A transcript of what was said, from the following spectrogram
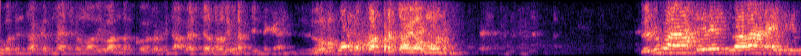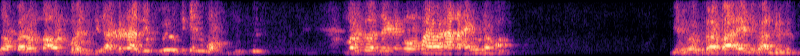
buatan sakit percaya cerita baru tahun buat di tiga ngomong udah. Jadi bapak ini ambil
